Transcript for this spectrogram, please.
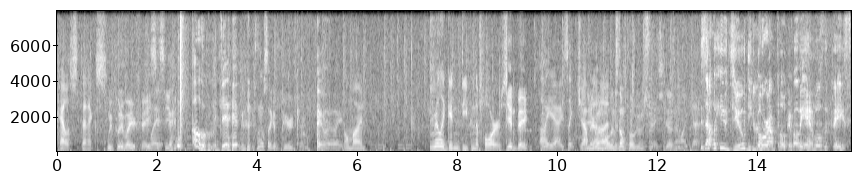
calisthenics. We put it by your face to see if it, Oh, it did hit me. it's almost like a beard comb. Wait, wait, wait. Don't mind. Really getting deep in the pores. He's getting big. Oh yeah, he's like Do Jabba you the want to hold him? Just don't poke him in his face. He doesn't like that. Is that what you do? Do you go around poking all the animals in the face?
